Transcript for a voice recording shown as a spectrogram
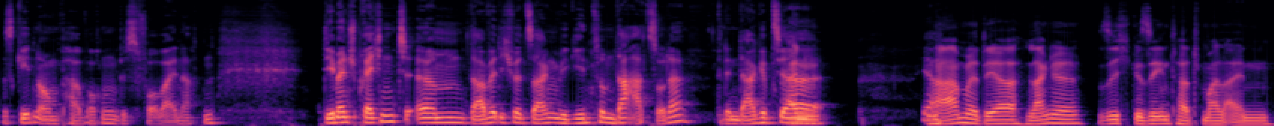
Das geht noch ein paar Wochen bis vor Weihnachten. Dementsprechend, ähm, David, ich würde sagen, wir gehen zum Darts, oder? Denn da gibt es ja. Ein ja. Name, der lange sich gesehnt hat, mal ein,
